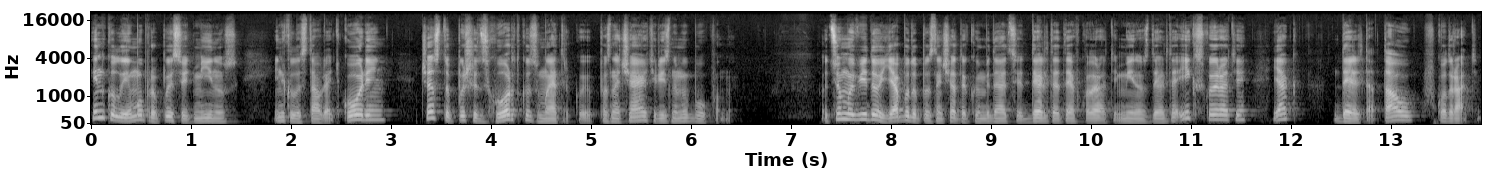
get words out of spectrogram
Інколи йому прописують мінус, інколи ставлять корінь, часто пишуть згортку з метрикою, позначають різними буквами. У цьому відео я буду позначати комбінацію дельта t в квадраті мінус дельта x в квадраті як дельта тау в квадраті.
